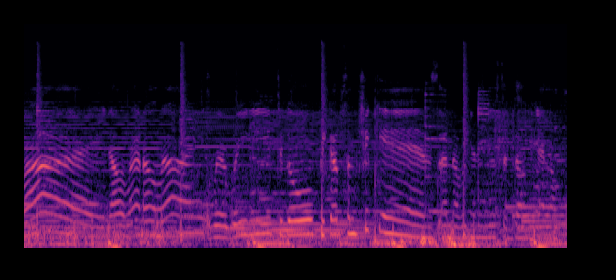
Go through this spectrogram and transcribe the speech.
all right, all right, all right. We're ready to go pick up some chickens. And now we're gonna use the dog kennel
